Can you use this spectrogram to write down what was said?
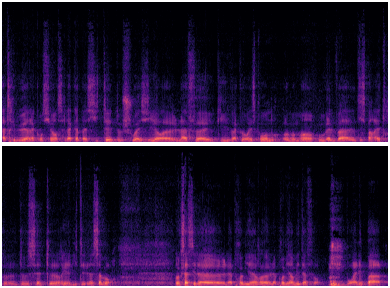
attribuer à la conscience la capacité de choisir euh, la feuille qui va correspondre au moment où elle va disparaître de cette euh, réalité, à sa mort. Donc ça, c'est la, première, la première métaphore. Bon, elle n'est pas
